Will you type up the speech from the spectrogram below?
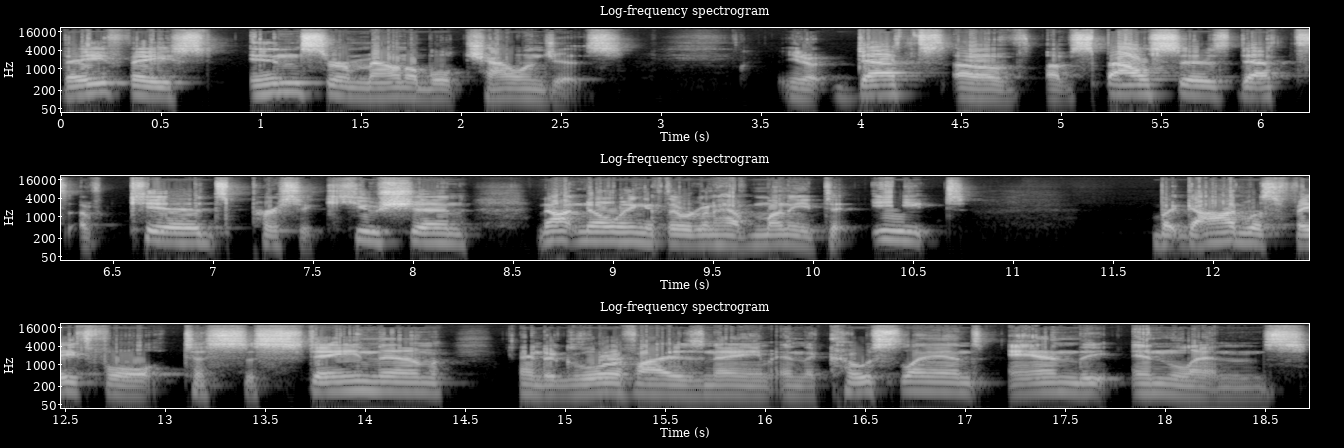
they faced insurmountable challenges you know deaths of of spouses deaths of kids persecution not knowing if they were going to have money to eat. But god was faithful to sustain them and to glorify his name in the coastlands and the inlands.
